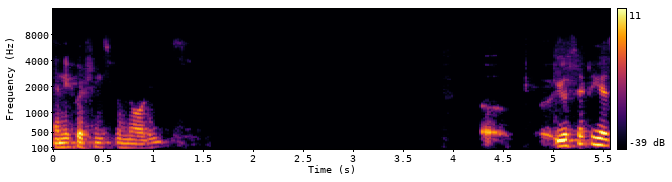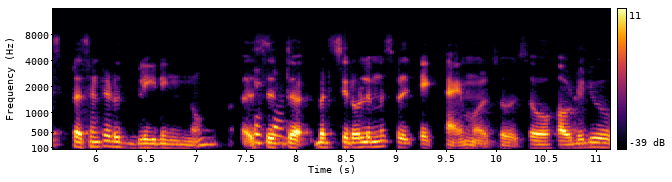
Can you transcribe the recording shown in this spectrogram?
Any questions from the audience? You said he has presented with bleeding, no? Is yes, it, uh, but sirolimus will take time also. So how did you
